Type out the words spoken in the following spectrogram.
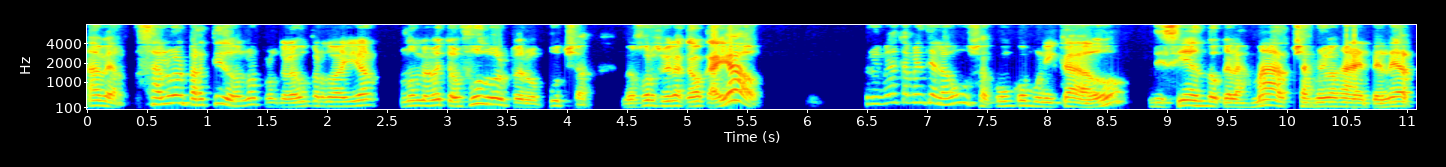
A ver, salvo el partido, ¿no? Porque la U perdió ayer, no me meto en fútbol, pero pucha, mejor se hubiera quedado callado. Pero inmediatamente la U sacó un comunicado diciendo que las marchas no iban a detener.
